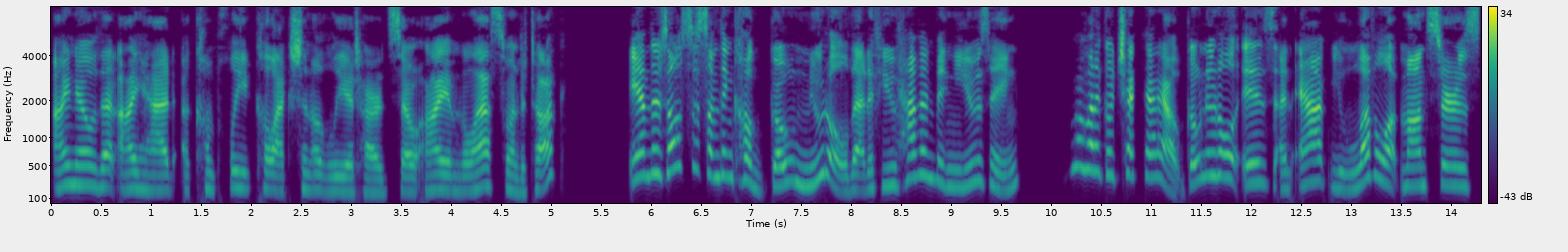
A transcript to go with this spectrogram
I know that I had a complete collection of leotards, so I am the last one to talk. And there's also something called Go Noodle that if you haven't been using, you want to go check that out. Go Noodle is an app. You level up monsters.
